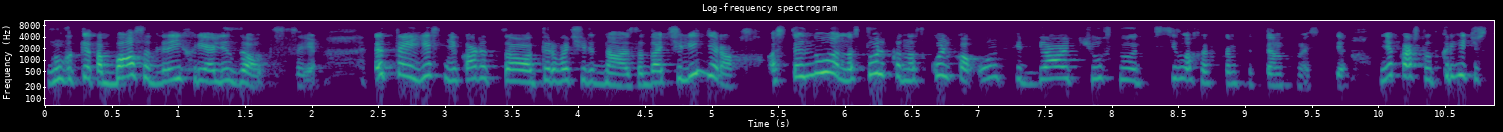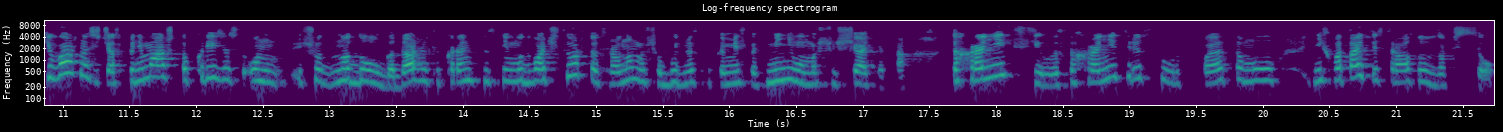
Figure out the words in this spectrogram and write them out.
ну, какая-то база для их реализации. Это и есть, мне кажется, первоочередная задача лидера. Остальное настолько, насколько он себя чувствует в силах и в компетентности. Мне кажется, вот критически важно сейчас, понимаю, что кризис, он еще надолго, даже если карантин сниму 2 четвертого, все равно мы еще будем несколько месяцев минимум ощущать это. Сохранить силы, сохранить ресурс, поэтому не хватайте сразу за все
